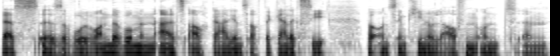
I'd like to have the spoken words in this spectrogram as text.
dass äh, sowohl Wonder Woman als auch Guardians of the Galaxy bei uns im Kino laufen und ähm,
